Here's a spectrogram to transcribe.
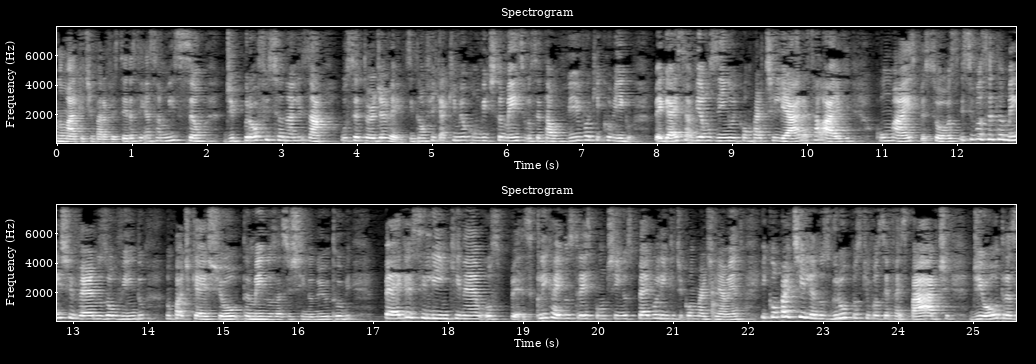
no Marketing para Festeiras tem essa missão de profissionalizar o setor de eventos. Então fica aqui meu convite também, se você está ao vivo aqui comigo, pegar esse aviãozinho e compartilhar essa live com mais pessoas. E se você também estiver nos ouvindo no podcast ou também nos assistindo no YouTube, pega esse link, né? Os, clica aí nos três pontinhos, pega o link de compartilhamento e compartilha nos grupos que você faz parte, de outras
